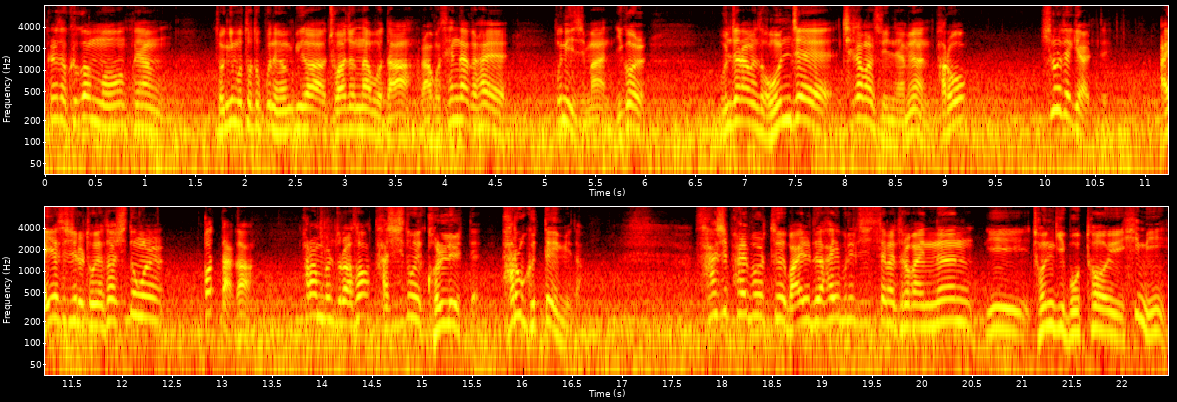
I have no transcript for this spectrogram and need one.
그래서 그건 뭐 그냥 전기 모터 덕분에 연비가 좋아졌나 보다라고 생각을 할 뿐이지만 이걸 운전하면서 언제 체감할 수 있냐면 바로 신호대기 할 때 ISG를 통해서 시동을 껐다가 파란불 들어와서 다시 시동이 걸릴 때 바로 그때입니다. 48V 마일드 하이브리드 시스템에 들어가 있는 이 전기 모터의 힘이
